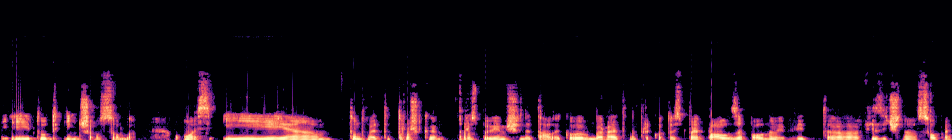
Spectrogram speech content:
і тут інша особа. Ось і е, ну, давайте трошки розповім ще деталі. Коли ви вибираєте, наприклад, ось PayPal, заповнив від е, фізичної особи,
